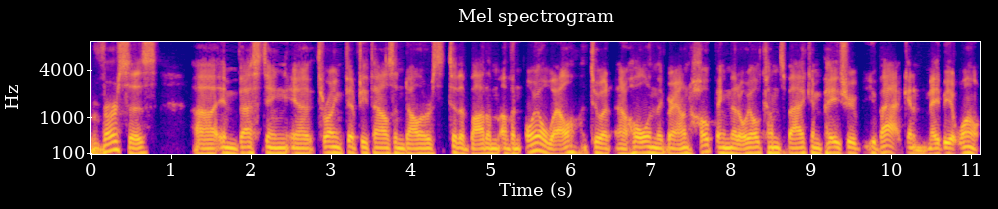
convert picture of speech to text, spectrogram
versus uh, investing, uh, throwing $50,000 to the bottom of an oil well, to a, a, hole in the ground, hoping that oil comes back and pays you, you back. And maybe it won't.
